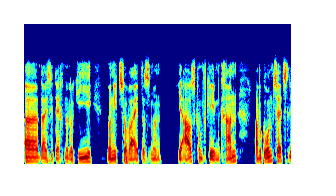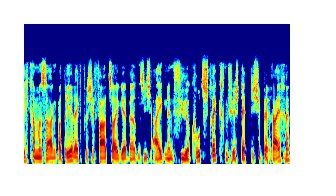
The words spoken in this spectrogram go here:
Äh, da ist die Technologie noch nicht so weit, dass man hier Auskunft geben kann. Aber grundsätzlich kann man sagen, batterieelektrische Fahrzeuge werden sich eignen für Kurzstrecken, für städtische Bereiche.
